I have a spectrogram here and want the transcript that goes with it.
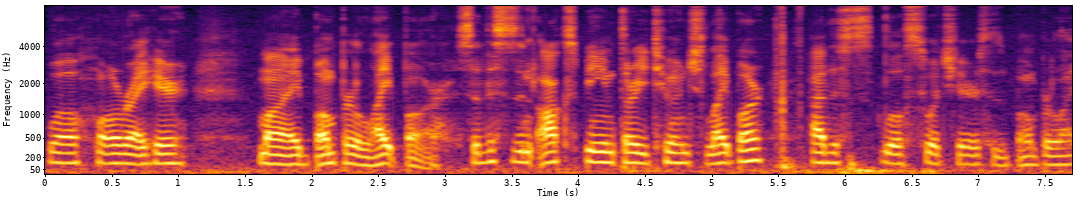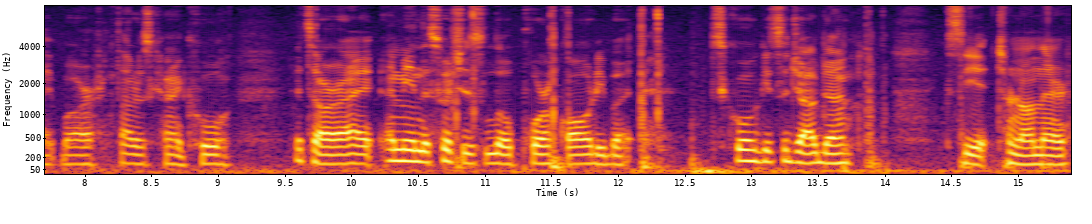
well, all right here, my bumper light bar. So this is an Auxbeam 32 inch light bar. I have this little switch here, it says bumper light bar. Thought it was kind of cool. It's alright. I mean the switch is a little poor quality but it's cool, gets the job done. See it turn on there.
